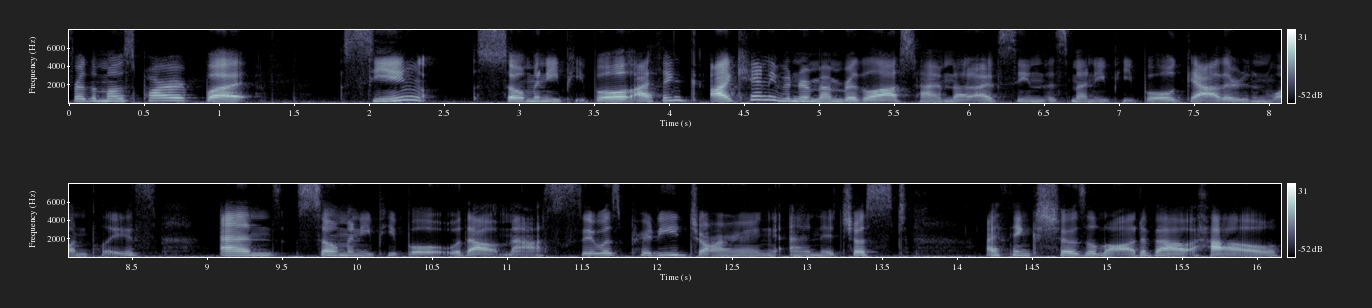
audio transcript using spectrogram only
for the most part, but seeing so many people, I think I can't even remember the last time that I've seen this many people gathered in one place and so many people without masks. It was pretty jarring and it just I think shows a lot about how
